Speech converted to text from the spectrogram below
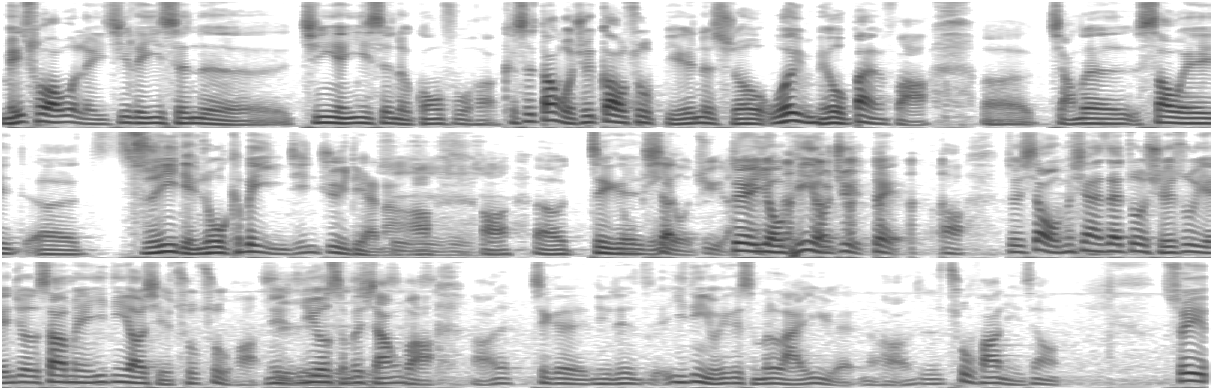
没错啊，我累积了一生的经验，一生的功夫哈。可是当我去告诉别人的时候，我也没有办法呃讲的稍微呃直一点，说我可不可以引经据典啊啊啊呃这个像有据对有凭有据对啊，就像我们现在在做学术研究上面一定要写出处哈，你你有什么想法啊？这个你的一定有一个什么来源啊？就是触发你这样，所以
